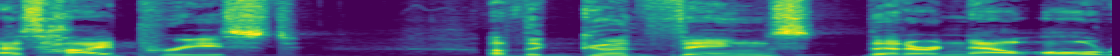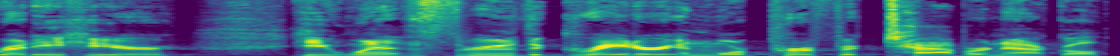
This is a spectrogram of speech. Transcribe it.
as high priest of the good things that are now already here, he went through the greater and more perfect tabernacle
